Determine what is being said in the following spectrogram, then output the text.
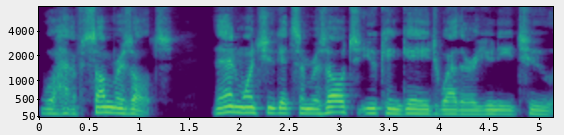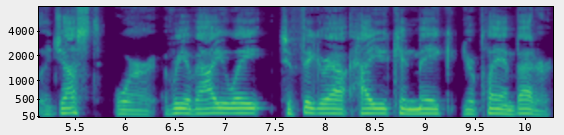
will have some results. Then once you get some results, you can gauge whether you need to adjust or reevaluate to figure out how you can make your plan better.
